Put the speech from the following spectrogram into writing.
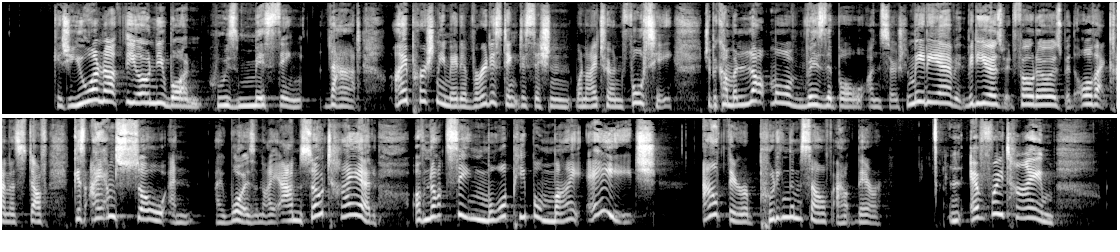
Because you are not the only one who's missing that. I personally made a very distinct decision when I turned 40 to become a lot more visible on social media with videos, with photos, with all that kind of stuff because I am so, and I was, and I am so tired of not seeing more people my age out there putting themselves out there. And every time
